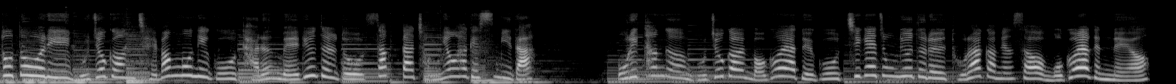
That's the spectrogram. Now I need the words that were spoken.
또도월이 무조건 재방문이고 다른 메뉴들도 싹다 점령하겠습니다. 오리탕은 무조건 먹어야 되고 찌개 종류들을 돌아가면서 먹어야겠네요.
